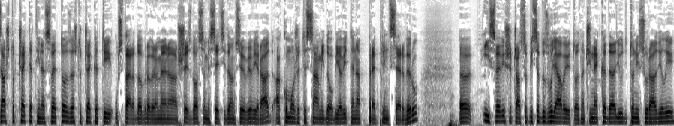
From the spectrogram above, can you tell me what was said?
zašto čekati na sve to, zašto čekati u stara dobra vremena 6 do 8 meseci da vam se objavi rad, ako možete sami da objavite na preprint serveru. E, i sve više časopisa dozvoljavaju to. Znači nekada ljudi to nisu radili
